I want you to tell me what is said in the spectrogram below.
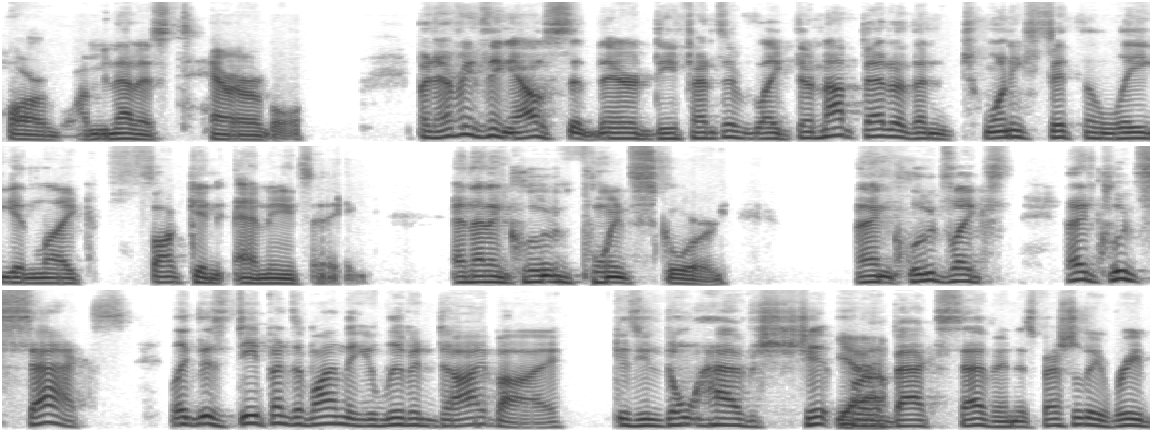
horrible. I mean, that is terrible. But everything else that they're defensive, like they're not better than 25th in the league in like fucking anything. And that includes points scored. That includes like that includes sacks. Like this defensive line that you live and die by because you don't have shit yeah. for a back seven, especially if Reed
